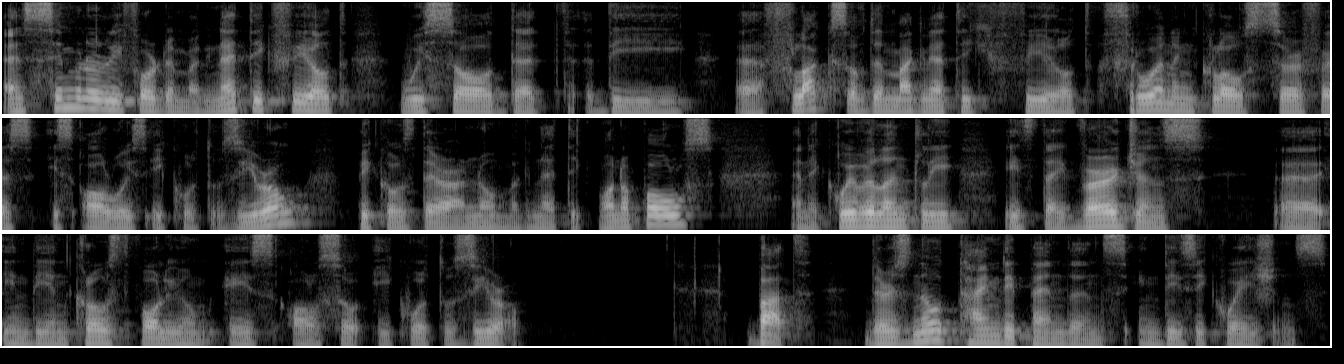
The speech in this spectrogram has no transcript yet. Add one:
And similarly for the magnetic field, we saw that the uh, flux of the magnetic field through an enclosed surface is always equal to zero because there are no magnetic monopoles and equivalently its divergence uh, in the enclosed volume is also equal to zero. But there's no time dependence in these equations.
